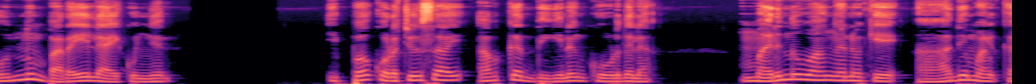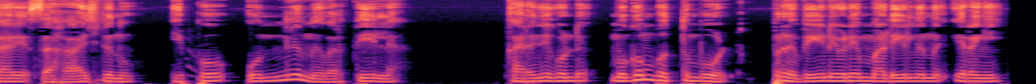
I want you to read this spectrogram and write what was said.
ഒന്നും പറയില്ല ഈ കുഞ്ഞൻ. ഇപ്പോൾ കുറച്ചു ദിവസമായി അവക്ക് ദീനം കൂടുതലാ. മരുന്ന് വാങ്ങാനൊക്കെ ആദ്യം ആൾക്കാരെ സഹായിച്ചിരുന്നു. ഇപ്പോൾ ഒന്നിനും നിവർത്തിയില്ല. കരഞ്ഞുകൊണ്ട് മുഖം പൊത്തുമ്പോൾ പ്രവീണയുടെ മടിയിൽ നിന്ന് ഇറങ്ങി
